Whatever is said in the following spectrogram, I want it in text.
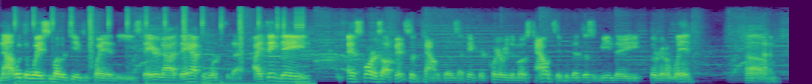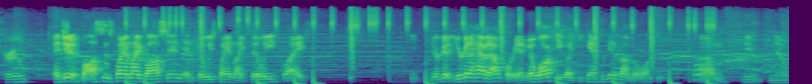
not with the way some other teams are playing in the East. They are not, they have to work for that. I think they, as far as offensive talent goes, I think they're clearly the most talented, but that doesn't mean they, they're going to win. Um, True. and dude, if Boston's playing like Boston and Philly's playing like Philly, like you're gonna you're gonna have it out for you. And Milwaukee, like you can't forget about Milwaukee. Um, Dude, no.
